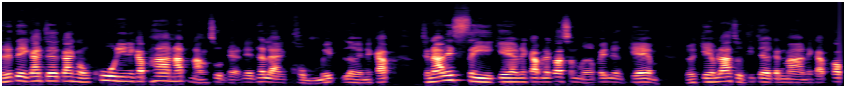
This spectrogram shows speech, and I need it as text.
สถิติการเจอกันของคู่นี้นะครับ5นัดหลังสุดเนี่ยเนเธอร์แลนด์ข่มมิดเลยนะครับชนะได้ 4 เกมนะครับแล้วก็เสมอไป 1 เกม โดยเกมล่าสุดที่เจอกันมานะครับก็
